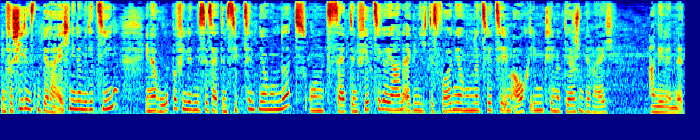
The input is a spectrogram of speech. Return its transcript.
In verschiedensten Bereichen in der Medizin. In Europa findet man sie seit dem 17. Jahrhundert und seit den 40er Jahren eigentlich des vorigen Jahrhunderts wird sie eben auch im klimakterischen Bereich angewendet.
